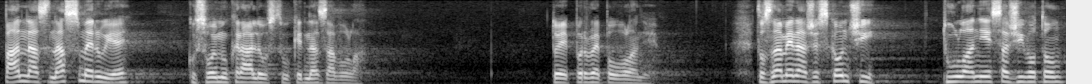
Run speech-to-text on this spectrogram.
Pán nás nasmeruje ku svojmu kráľovstvu, keď nás zavolá. To je prvé povolanie. To znamená, že skončí túlanie sa životom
